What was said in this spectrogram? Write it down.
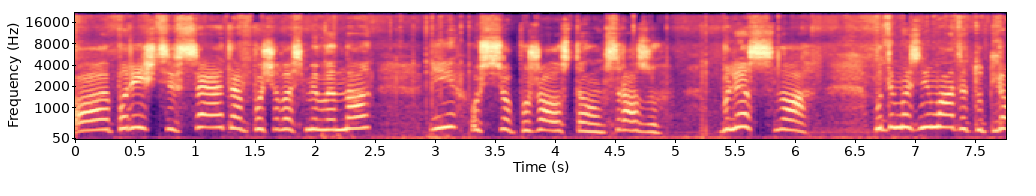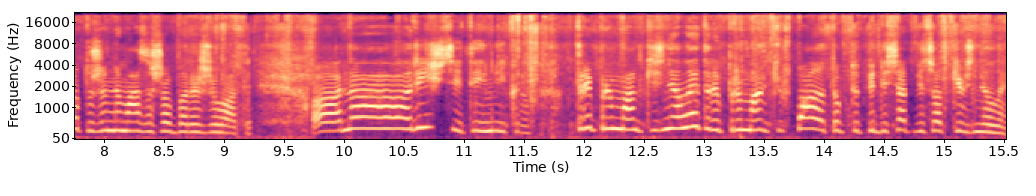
е, по річці все, там почалась мілина. І ось все, пожалуйста, вам зразу блесна. Будемо знімати, тут льот уже нема за що переживати. А на річці ти мікро. Три приманки зняли, три приманки впали, тобто 50% зняли.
